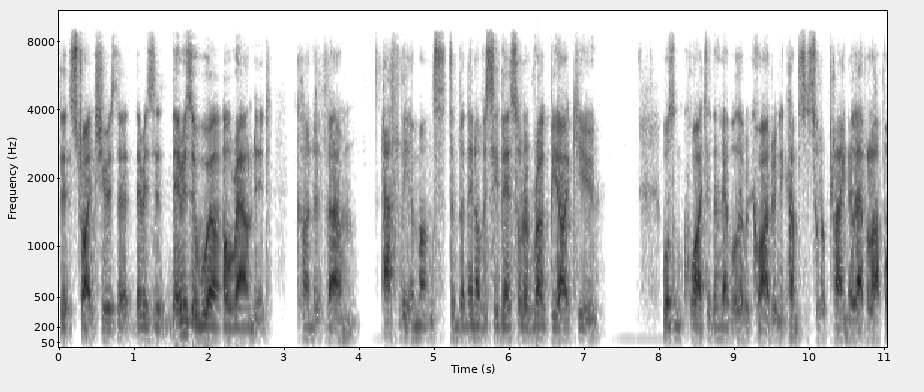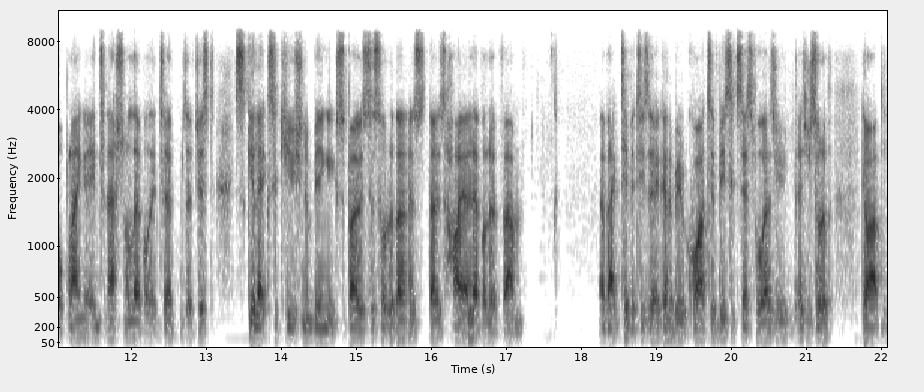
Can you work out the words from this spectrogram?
that strikes you is that there is a there is a well-rounded kind of um, athlete amongst them, but then obviously their sort of rugby IQ wasn't quite at the level that required when it comes to sort of playing a level up or playing at international level in terms of just skill execution and being exposed to sort of those those higher level of um, of activities that are going to be required to be successful as you as you sort of go up the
